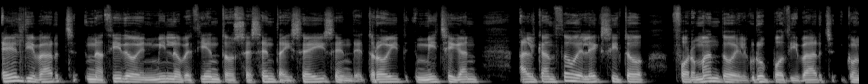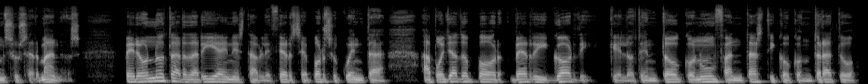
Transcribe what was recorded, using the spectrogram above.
Eddie Barch, nacido en 1966 en Detroit, Michigan, alcanzó el éxito formando el grupo DiVarge con sus hermanos, pero no tardaría en establecerse por su cuenta, apoyado por Berry Gordy, que lo tentó con un fantástico contrato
